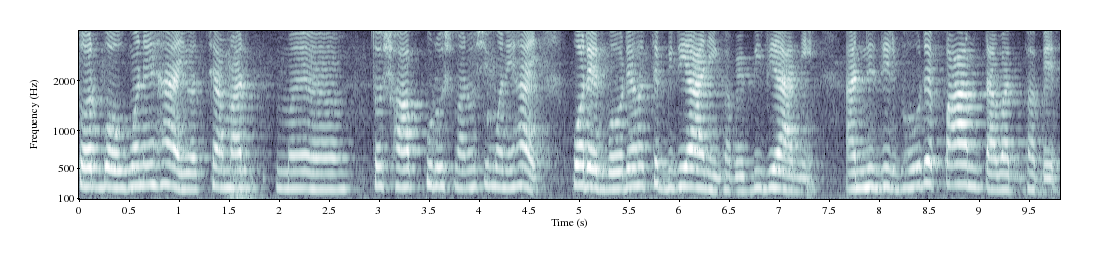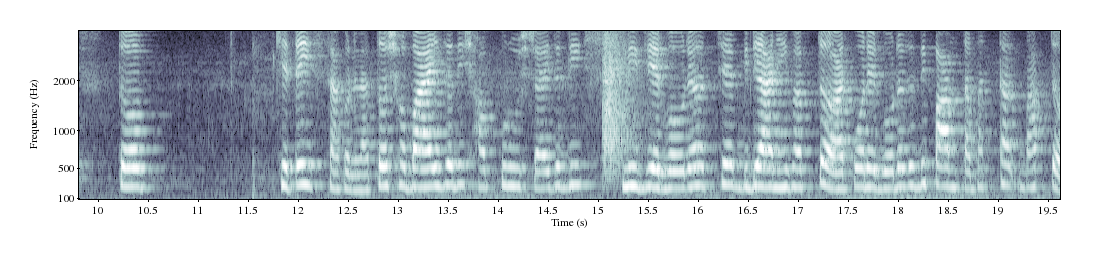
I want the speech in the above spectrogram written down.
তোর বউ মনে হয় হচ্ছে আমার তো সব পুরুষ মানুষই মনে হয় পরের বউরে হচ্ছে বিরিয়ানি ভাবে, বিরিয়ানি। আর নিজের বউরে পান্তা ভাত ভাবে। তো খেতে ইচ্ছা করে না। তো সবাই যদি সব পুরুষরাই যদি নিজের বউরে হচ্ছে বিরিয়ানি ভাবতো আর পরের বউরে যদি পান্তা ভাত ভাবতো,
